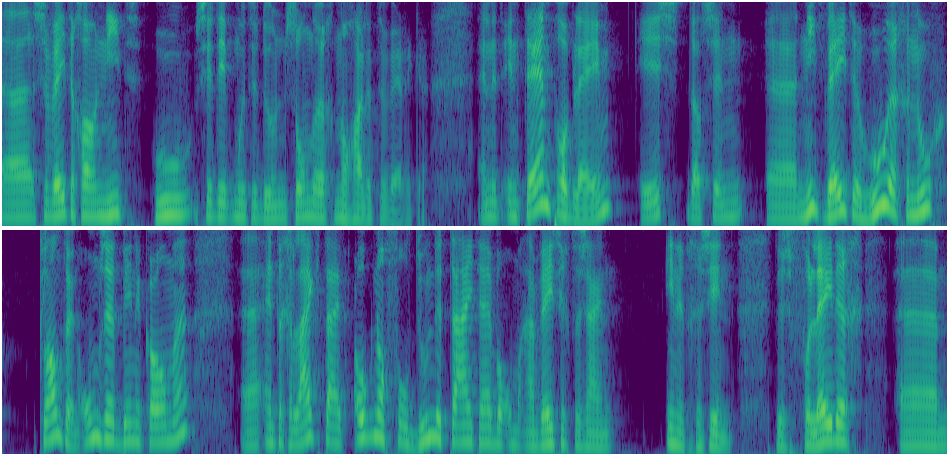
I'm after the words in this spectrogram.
uh, ze weten gewoon niet hoe ze dit moeten doen zonder nog harder te werken. En het intern probleem is dat ze uh, niet weten hoe er genoeg klanten en omzet binnenkomen. Uh, en tegelijkertijd ook nog voldoende tijd hebben om aanwezig te zijn in het gezin. Dus volledig uh, uh,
